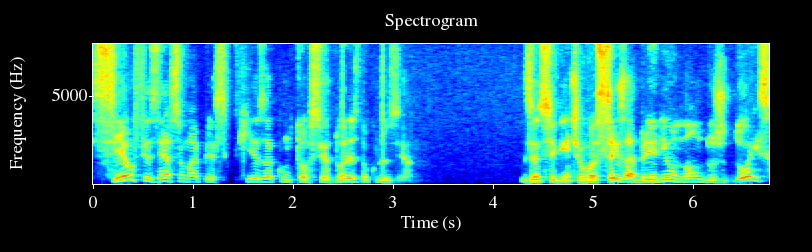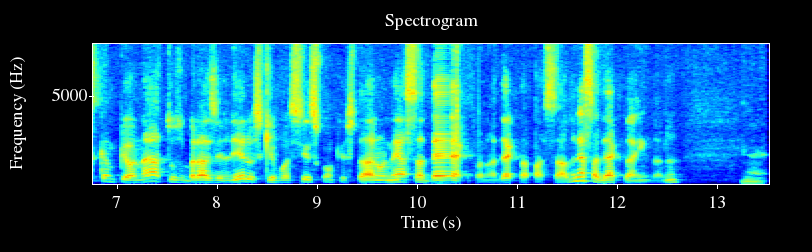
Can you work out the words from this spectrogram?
se eu fizesse uma pesquisa com torcedores do Cruzeiro, dizendo o seguinte: vocês abririam mão dos dois campeonatos brasileiros que vocês conquistaram nessa década, na década passada, nessa década ainda, né? É.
